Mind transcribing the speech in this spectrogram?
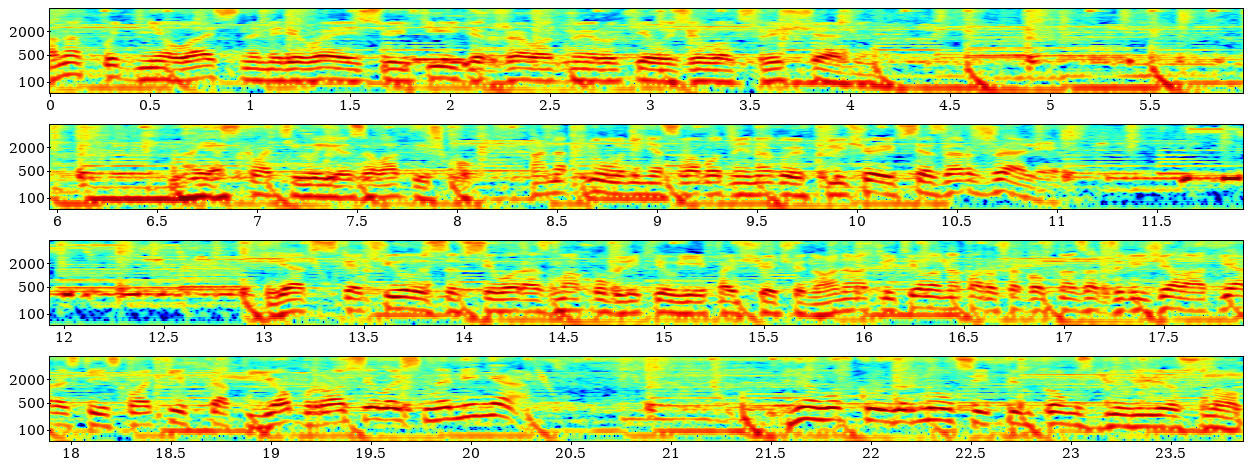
Она поднялась, намереваясь уйти, держа в одной руке узелок с вещами. Но я схватил ее за лодыжку. Она пнула меня свободной ногой в плечо, и все заржали. Я вскочил и со всего размаху влетел ей пощечину. Она отлетела на пару шагов назад, завизжала от ярости и, схватив копье, бросилась на меня. Я ловко увернулся и пинком сбил ее с ног.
